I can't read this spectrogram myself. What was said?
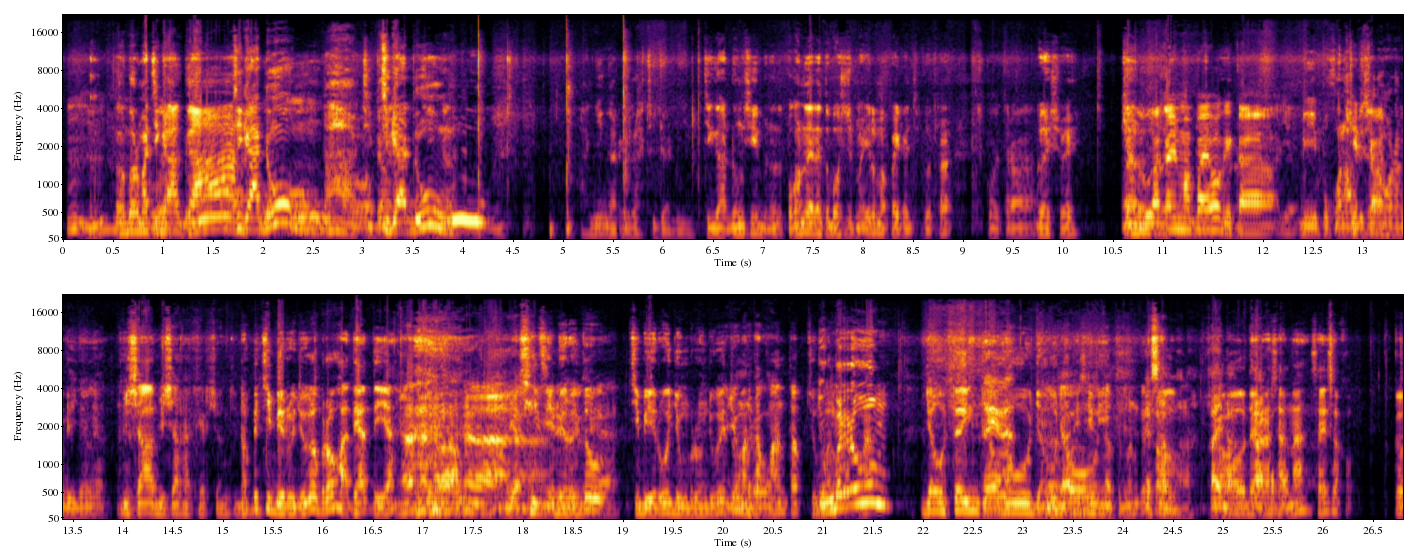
Heeh. Borma Cigaga. Cigadung. Ah, Cigadung. Anjing ngari lah Cigadung. Cigadung sih bener. Pokoknya dari tuh bos Ismail mah pakai Cikutra. Cikutra. Guys, weh. Jangan lupa kan mampai oge ka. Dipukul habis Kircon. orang-orang di nya. Bisa bisa ke Kircon. Tapi Cibiru juga bro, hati-hati ya. Iya. Cibiru itu Cibiru Ujung Berung juga itu mantap-mantap. Cuman Jung berung. Jauh teuing teh. ya. Jauh, jauh dari Jauh, sini. tapi- Cuman kan Ya, kalau, sama lah. Kayak kalau daerah sana, saya ke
